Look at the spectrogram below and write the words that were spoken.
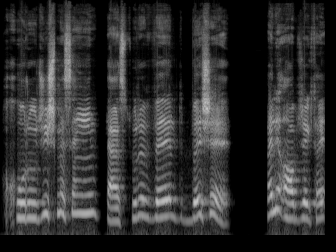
خروجیش مثل این دستور weld بشه. ولی object های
